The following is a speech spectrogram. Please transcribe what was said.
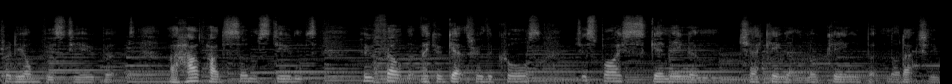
pretty obvious to you but I have had some students who felt that they could get through the course just by skimming and checking and looking but not actually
